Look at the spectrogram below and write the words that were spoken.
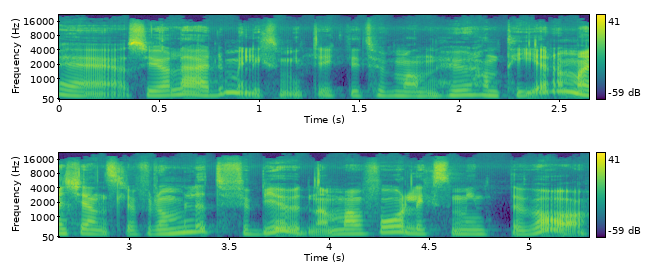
Eh, så jag lärde mig liksom inte riktigt hur man hur hanterar man känslor, för de är lite förbjudna. Man får liksom inte vara,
